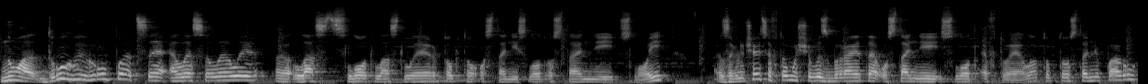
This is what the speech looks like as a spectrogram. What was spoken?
Ну а друга група це LSLL, е, last slot, last layer, тобто останній слот, останній слой. Заключається в тому, що ви збираєте останній слот F2L, тобто останню пару,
